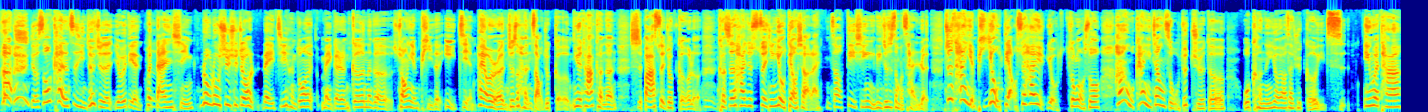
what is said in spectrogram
有时候看着自己，你就觉得有一点会担心。陆陆续续就累积很多每个人割那个双眼皮的意见，还有人就是很早就割，因为他可能十八岁就割了，可是他就最近又掉下来。你知道地心引力就是这么残忍，就是他眼皮又掉，所以他有跟我说啊，我看你这样子，我就觉得我可能又要再去割一次，因为他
